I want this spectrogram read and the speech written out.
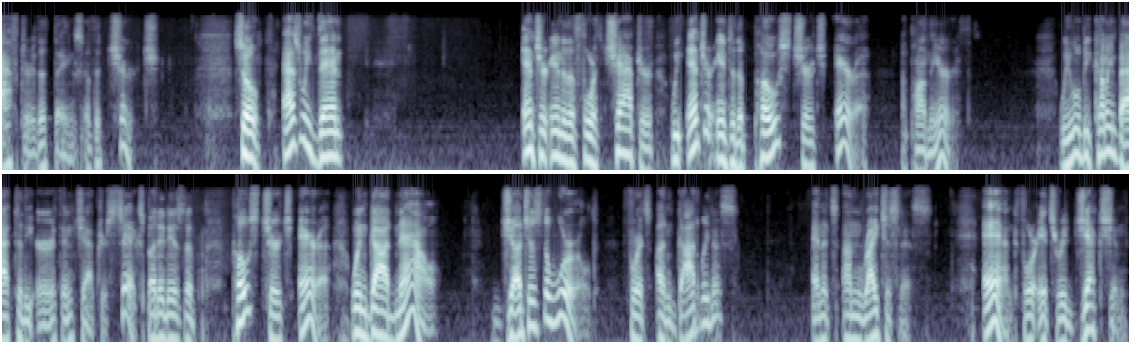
after the things of the church. So, as we then enter into the fourth chapter, we enter into the post church era upon the earth. We will be coming back to the earth in chapter 6, but it is the post church era when God now judges the world for its ungodliness and its unrighteousness and for its rejection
